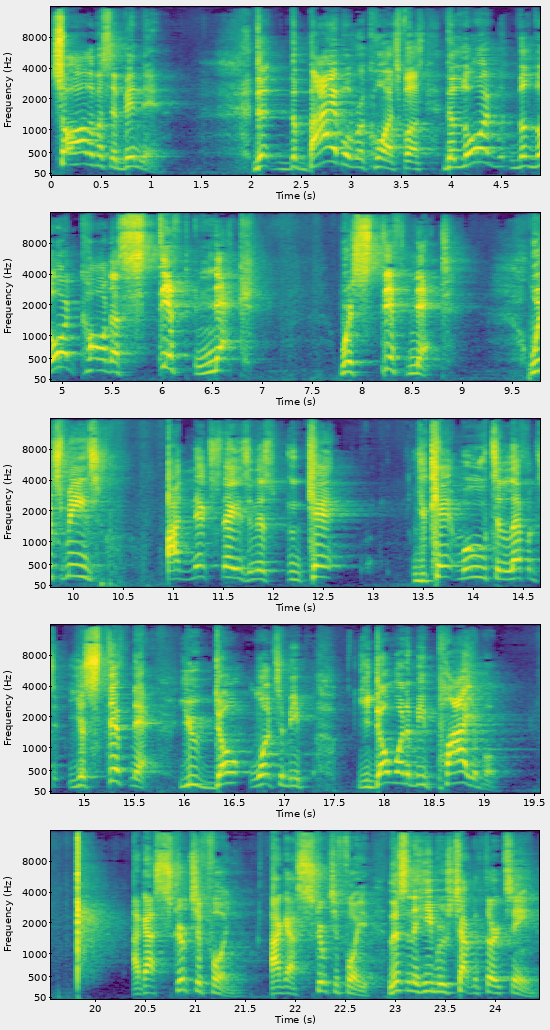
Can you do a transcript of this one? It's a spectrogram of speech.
So all of us have been there. The, the Bible records for us, the Lord, the Lord called us stiff neck. We're stiff necked, which means our neck stays in this, you can't you can't move to the left. You're stiff necked. You don't want to be. You don't want to be pliable. I got scripture for you. I got scripture for you. Listen to Hebrews chapter 13.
